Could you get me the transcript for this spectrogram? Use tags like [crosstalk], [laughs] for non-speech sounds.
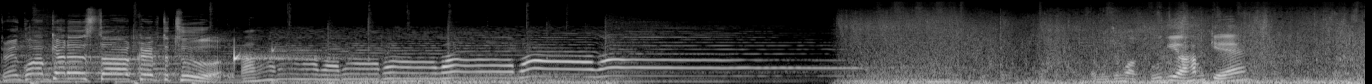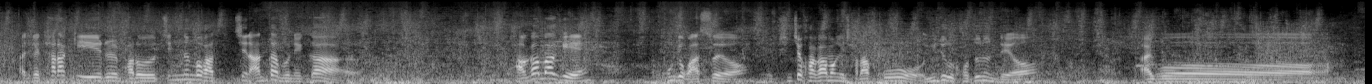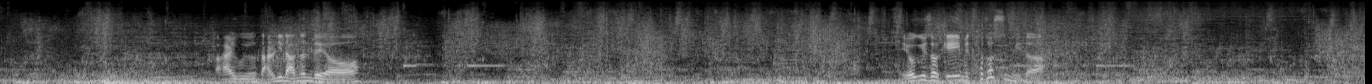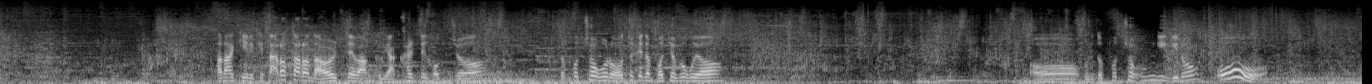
그랭과 함께하는 스타크래프트 2 우주모함 두 개와 함께 아직까지 타락기를 바로 찍는 것 같진 않다 보니까 과감하게 공격 왔어요. 진짜 과감하게 잡았고 이득을 거두는데요. 아이고 아이고 이거 난리 났는데요. 여기서 게임이 터졌습니다. 타락기 이렇게 따로따로 나올 때만큼 약할 데가 없죠. 저 포촉으로 어떻게든 버텨보고요. 어, 그래도 포촉 옮기기로? 오!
